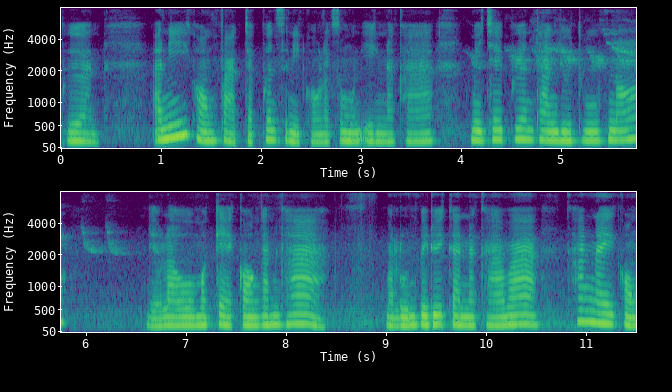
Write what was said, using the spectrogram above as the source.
เพื่อนๆอันนี้ของฝากจากเพื่อนสนิทของรักสมุนเองนะคะ ไม่ใช่เพื่อนทาง YouTube เนาะ เดี๋ยวเรามาแกะกล่องกันค่ะ มาลุ้นไปด้วยกันนะคะว่าข้างในของ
